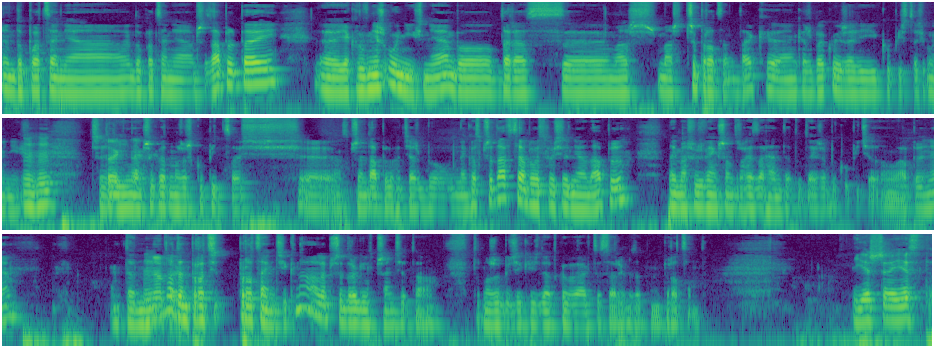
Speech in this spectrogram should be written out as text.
do płacenia, do płacenia przez Apple Pay, e, jak również u nich, nie? Bo teraz e, masz, masz 3%, tak? E, cashbacku, jeżeli kupisz coś u nich. Mhm. Czyli tak, na tak. przykład możesz kupić coś, sprzęt Apple chociażby u innego sprzedawcy albo bezpośrednio od Apple, no i masz już większą trochę zachętę tutaj, żeby kupić u Apple, nie? Ten, no, no tak. ten procencik, no ale przy drogim sprzęcie to, to może być jakieś dodatkowe akcesorium za ten procent. Jeszcze jest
